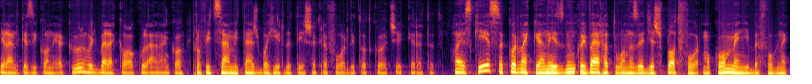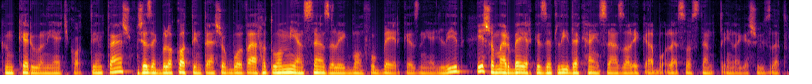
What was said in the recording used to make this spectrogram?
jelentkezik anélkül, hogy belekalkulálnánk a profit számításba hirdetésekre fordított költségkeretet. Ha ez kész, akkor meg kell néznünk, hogy várhatóan az egyes platformokon mennyibe fog nekünk kerülni egy kattintás, és ezekből a kattintásokból várhatóan milyen százalékban fog beérkezni egy lead, és a már beérkezett leadek hány százalékából lesz aztán tényleges üzlet.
